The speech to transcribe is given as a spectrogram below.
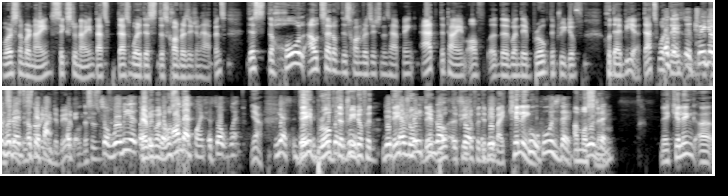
verse number 9 6 to 9 that's that's where this this conversation happens this the whole outside of this conversation is happening at the time of uh, the when they broke the treaty of hudaybiyah that's what okay, the treaty of hudaybiyah okay fine debatable. okay. this is so will we okay, everyone so knows on this. that point so when yeah yes they, they broke the treaty of they, broke, they broke the treaty so of hudaybiyah by killing who, who is they a muslim they? are killing uh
